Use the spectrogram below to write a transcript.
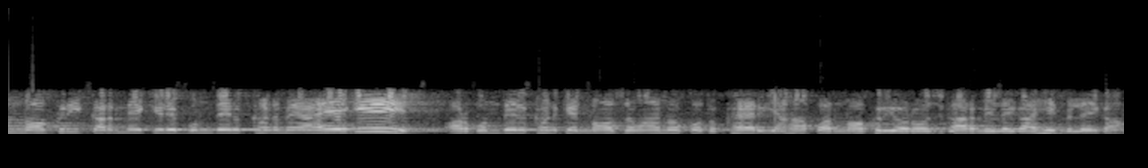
नौकरी करने के लिए बुंदेलखंड में आएगी और बुंदेलखंड के नौजवानों को तो खैर यहाँ पर नौकरी और रोज़गार मिलेगा ही मिलेगा।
